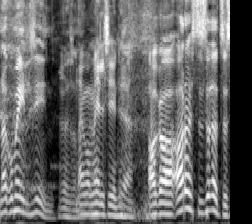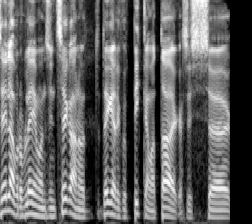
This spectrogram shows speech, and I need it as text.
nagu meil siin. nagu meil siin. aga arvestades seda, et see seljaprobleem on sind seganud tegelikult pikemat aega, siis äh,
